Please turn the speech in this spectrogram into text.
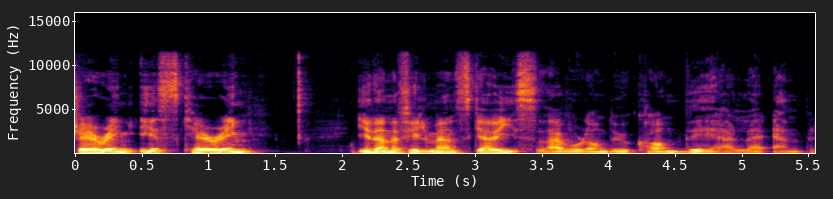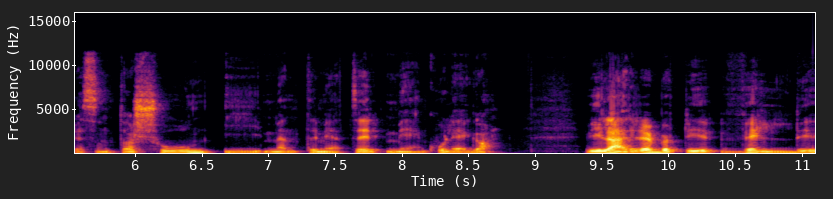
Sharing is caring. I denne filmen skal jeg vise deg hvordan du kan dele en presentasjon i Mentimeter med en kollega. Vi lærere burde i veldig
